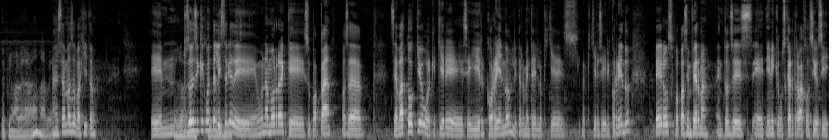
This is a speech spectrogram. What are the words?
De primavera, ¿verdad? A ver. Ah, está más abajito. Eh, pues ahora sí que cuenta la historia de una morra que su papá, o sea, se va a Tokio porque quiere seguir corriendo, literalmente lo que quiere es lo que quiere seguir corriendo, pero su papá se enferma, entonces eh, tiene que buscar trabajo sí o sí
